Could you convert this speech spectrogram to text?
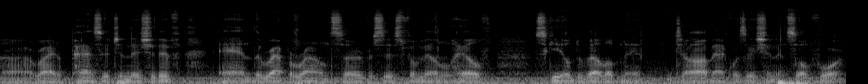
uh, Rite of Passage Initiative, and the wraparound services for mental health, skill development, job acquisition, and so forth.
